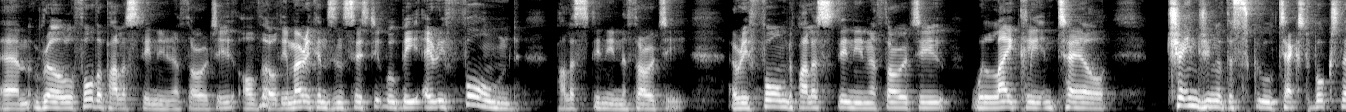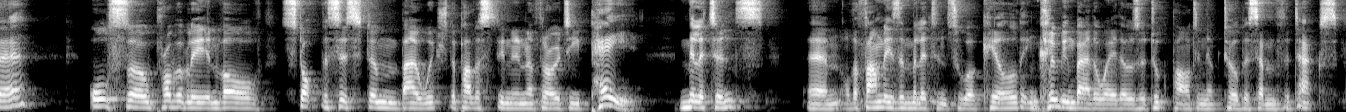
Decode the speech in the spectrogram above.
um, role for the Palestinian Authority, although the Americans insist it will be a reformed Palestinian Authority. A reformed Palestinian Authority will likely entail changing of the school textbooks there, also probably involve stop the system by which the Palestinian Authority pay militants um, or the families of militants who were killed, including, by the way, those who took part in the October 7th attacks.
